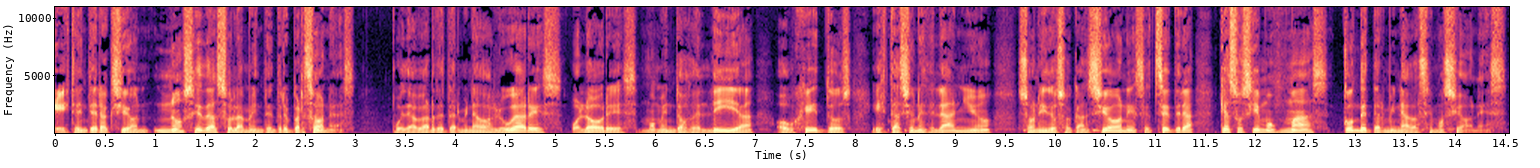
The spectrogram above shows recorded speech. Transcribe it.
Esta interacción no se da solamente entre personas, Puede haber determinados lugares, olores, momentos del día, objetos, estaciones del año, sonidos o canciones, etc., que asociemos más con determinadas emociones.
